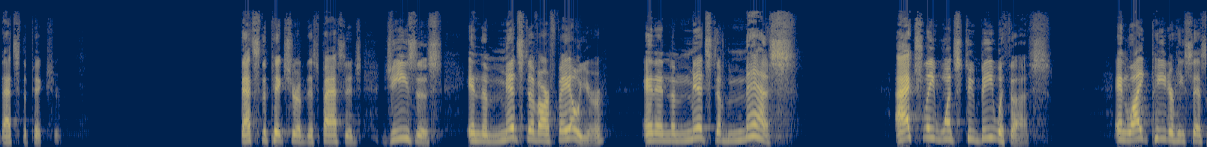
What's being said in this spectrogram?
That's the picture. That's the picture of this passage. Jesus, in the midst of our failure and in the midst of mess, actually wants to be with us. And like Peter, he says,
